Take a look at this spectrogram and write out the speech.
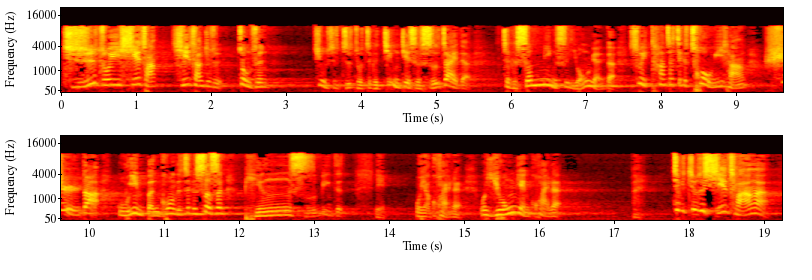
执着于邪常，邪常就是众生，就是执着这个境界是实在的，这个生命是永远的，所以他在这个臭鱼肠、四大五蕴本空的这个色身，凭死命的，哎，我要快乐，我永远快乐，哎，这个就是邪常啊，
